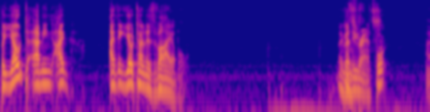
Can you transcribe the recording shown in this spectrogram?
But Yot I mean I I think Yotun is viable Against France. I-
